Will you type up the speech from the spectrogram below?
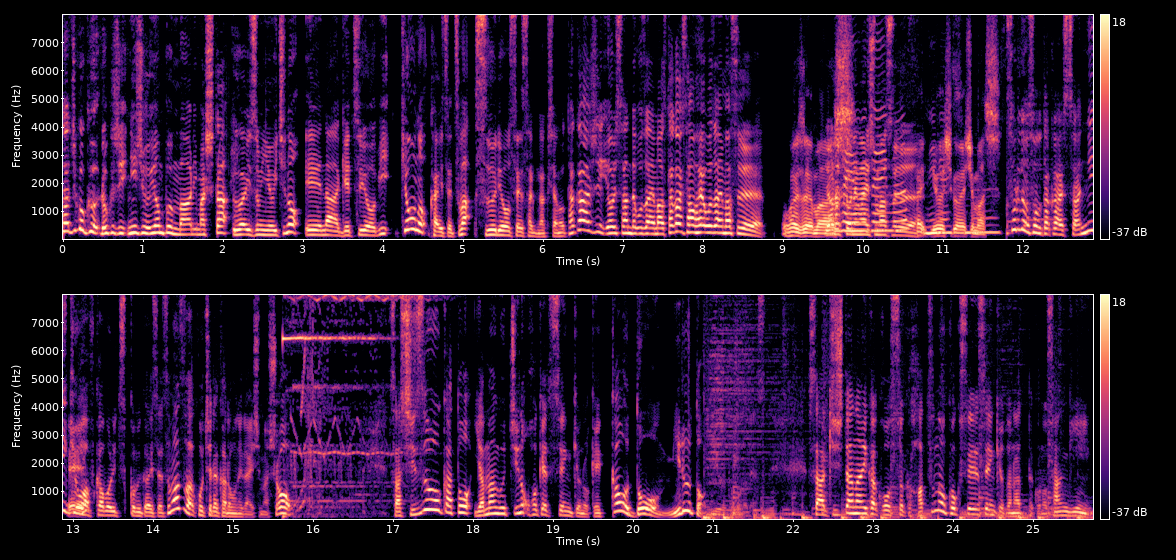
さあ時刻6時24分回りました。上泉雄一のエーナー月曜日。今日の解説は数量政策学者の高橋洋一さんでございます。高橋さんおはようございます。おはようございます。よろしくお願いします。はい、よろしくお願いします。それではその高橋さんに今日は深掘りツッコミ解説。まずはこちらからお願いしましょう。さあ静岡と山口の補欠選挙の結果をどう見るというところ。ですさあ岸田内閣発足初の国政選挙となったこの参議院、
